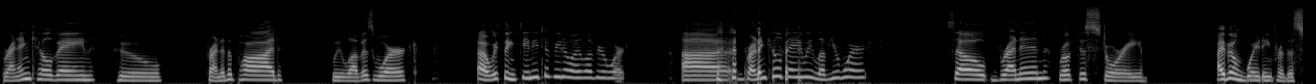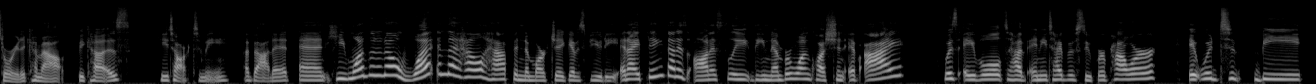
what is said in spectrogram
Brennan Kilbane, who friend of the pod. We love his work. I always think, Danny DeVito, I love your work. Uh, Brennan Kilbane, we love your work. So Brennan wrote this story. I've been waiting for this story to come out because he talked to me about it and he wanted to know what in the hell happened to Marc Jacobs Beauty. And I think that is honestly the number one question. If I was able to have any type of superpower, it would to be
